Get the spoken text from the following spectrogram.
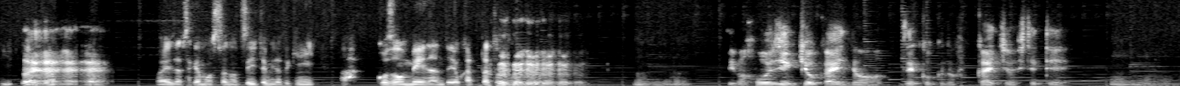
いはいはい。この間竹本さんのツイート見たときに、あ、ご存命なんだよかったと思う。うんうん今、法人協会の全国の副会長をしてて、うんうん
